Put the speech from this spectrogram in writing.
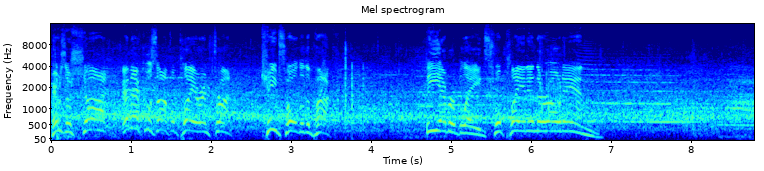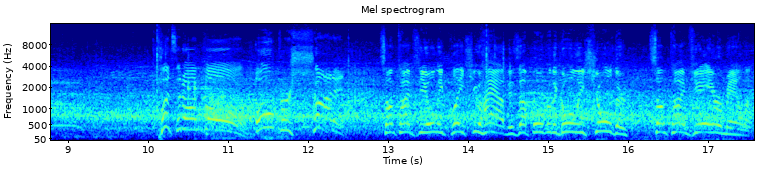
Here's a shot, and that goes off a player in front. Keeps hold of the puck. The Everblades will play it in their own end. Puts it on goal. Overshot it. Sometimes the only place you have is up over the goalie's shoulder. Sometimes you airmail it.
